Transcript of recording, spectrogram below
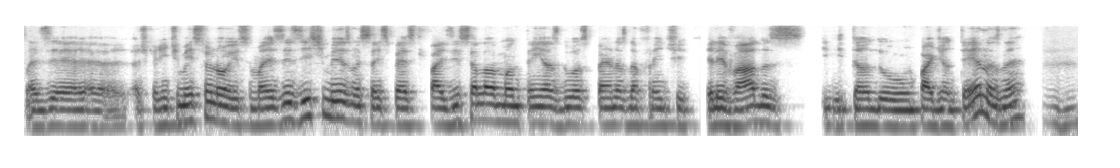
mas é, é, acho que a gente mencionou isso, mas existe mesmo essa espécie que faz isso, ela mantém as duas pernas da frente elevadas, imitando um par de antenas, né? Uhum.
